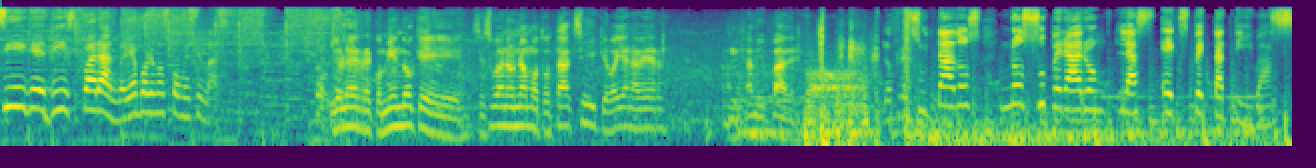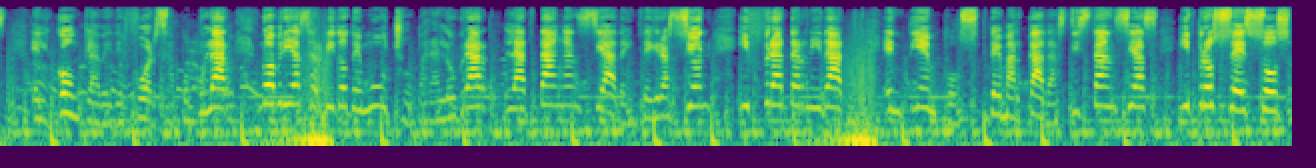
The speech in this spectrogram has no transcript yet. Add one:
sigue disparando. Ya volvemos con eso y más. Yo les recomiendo que se suban a una mototaxi y que vayan a ver a mi padre. Los resultados no superaron las expectativas. El cónclave de Fuerza Popular no habría servido de mucho para lograr la tan ansiada integración y fraternidad en tiempos de marcadas distancias y procesos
